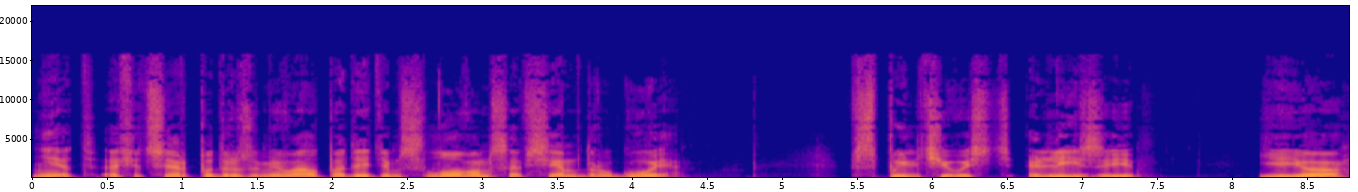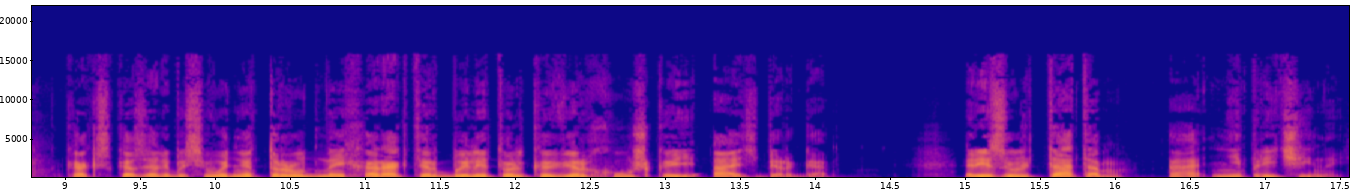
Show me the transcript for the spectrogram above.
Нет, офицер подразумевал под этим словом совсем другое. Вспыльчивость Лизы, ее, как сказали бы сегодня, трудный характер были только верхушкой айсберга, результатом, а не причиной.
